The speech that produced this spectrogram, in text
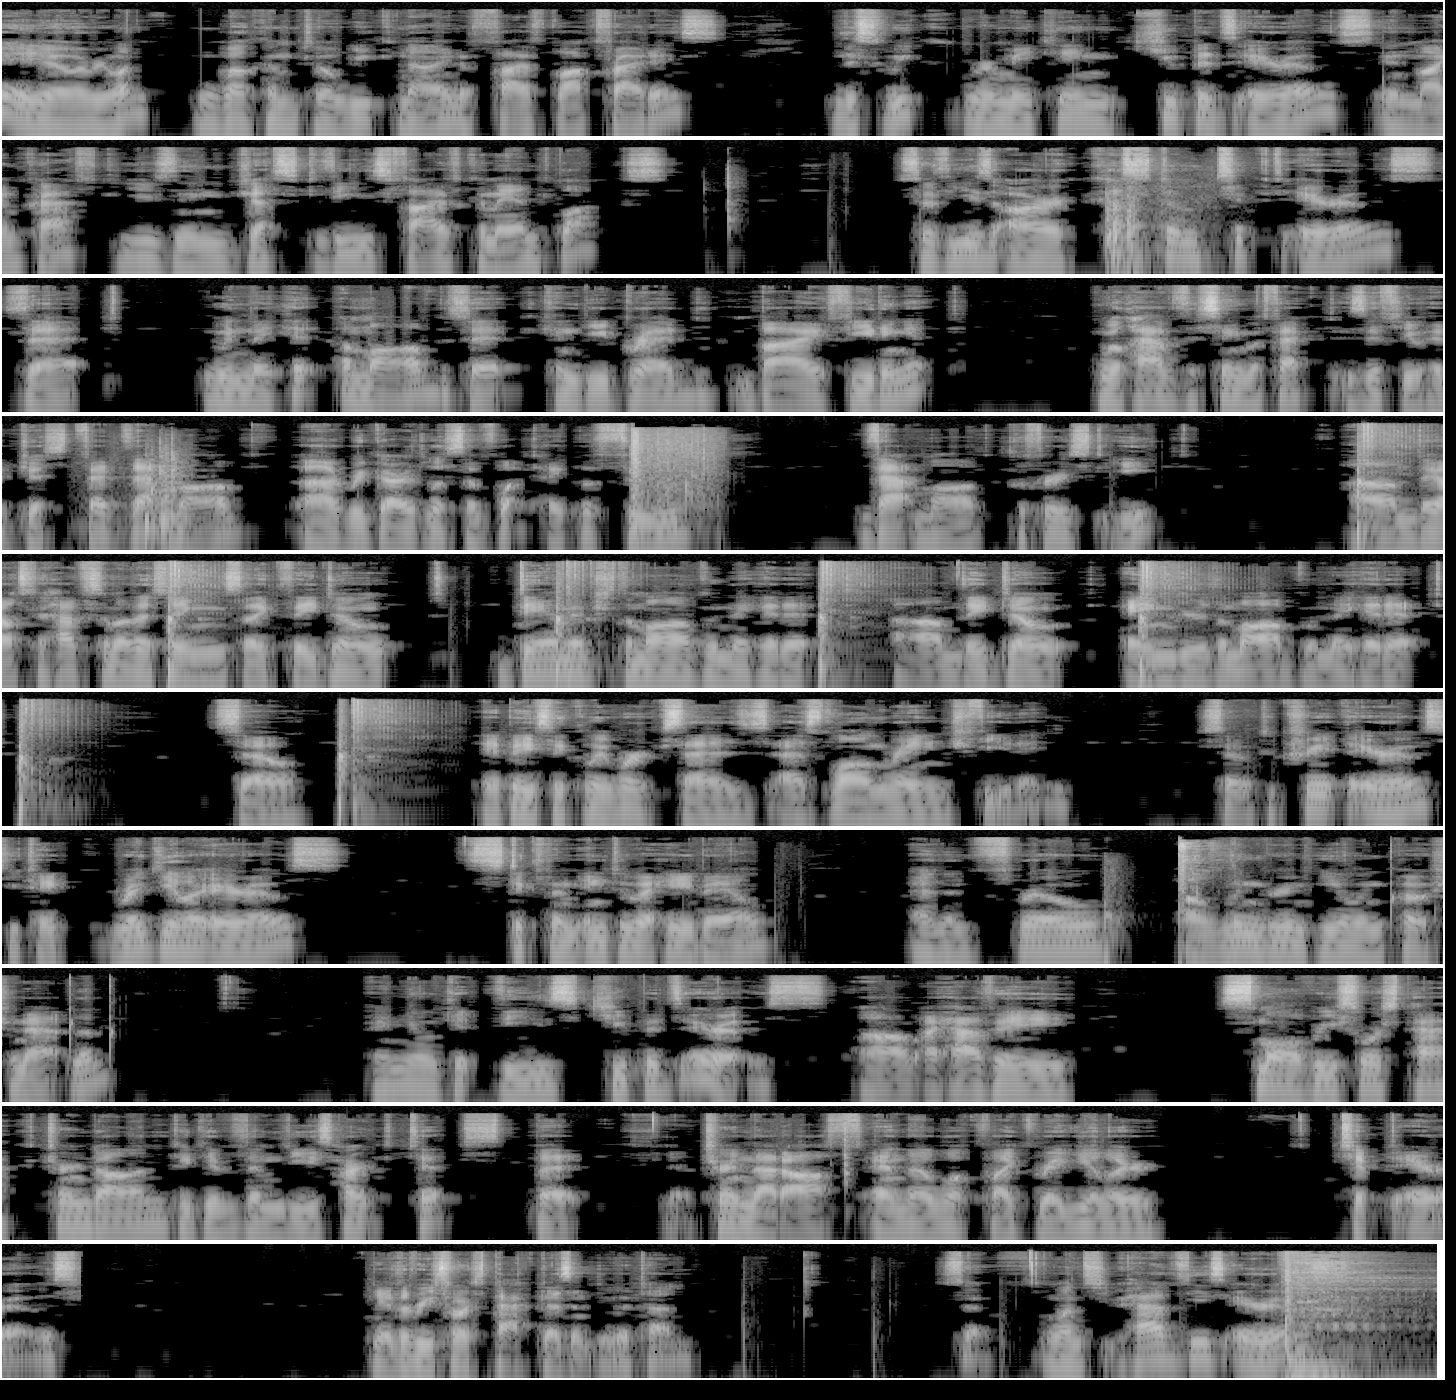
Hey yo everyone, welcome to week 9 of 5 Block Fridays. This week we're making Cupid's arrows in Minecraft using just these 5 command blocks. So these are custom tipped arrows that when they hit a mob that can be bred by feeding it, will have the same effect as if you had just fed that mob, uh, regardless of what type of food that mob prefers to eat. Um, they also have some other things like they don't damage the mob when they hit it. Um, they don't anger the mob when they hit it. So it basically works as as long range feeding. So to create the arrows, you take regular arrows, stick them into a hay bale, and then throw a lingering healing potion at them, and you'll get these Cupid's arrows. Um, I have a small resource pack turned on to give them these heart tips, but you know, turn that off and they'll look like regular tipped arrows. Yeah, the resource pack doesn't do a ton. So, once you have these arrows,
